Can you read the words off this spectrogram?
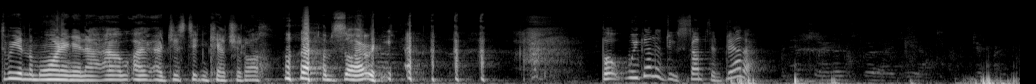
3 in the morning and I, I, I just didn't catch it all. I'm sorry. But we got to do something better. Actually, that's a good idea, different.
